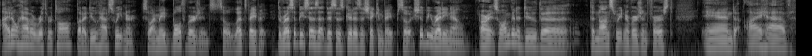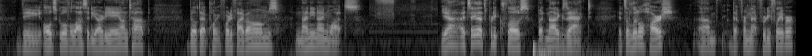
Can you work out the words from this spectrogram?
I don't have erythritol, but I do have sweetener, so I made both versions, so let's vape it. The recipe says that this is good as a shake and vape, so it should be ready now. Alright, so I'm to do the, the non-sweetener version first, and I have the old school Velocity RDA on top, built at 0.45 ohms, 99 watts. Yeah, I'd say that's pretty close, but not exact. It's a little harsh um, that from that fruity flavor,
